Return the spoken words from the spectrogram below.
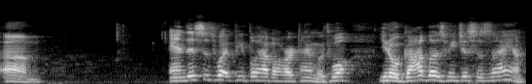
Um, and this is what people have a hard time with. Well, you know, God loves me just as I am.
